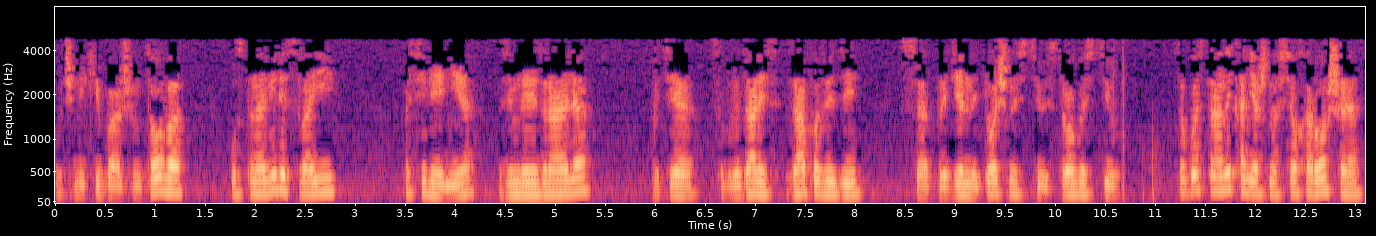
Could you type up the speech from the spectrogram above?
ученики Баашимтова, установили свои поселения в земле Израиля, где соблюдались заповеди с предельной точностью и строгостью. С другой стороны, конечно, все хорошее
